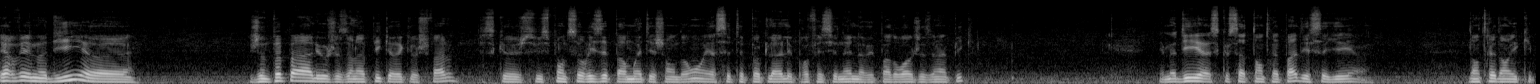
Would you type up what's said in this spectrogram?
Hervé me dit euh, Je ne peux pas aller aux Jeux Olympiques avec le cheval, parce que je suis sponsorisé par Moët et Chandon, et à cette époque-là, les professionnels n'avaient pas droit aux Jeux Olympiques. Il me dit Est-ce que ça ne tenterait pas d'essayer euh, d'entrer dans l'équipe?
